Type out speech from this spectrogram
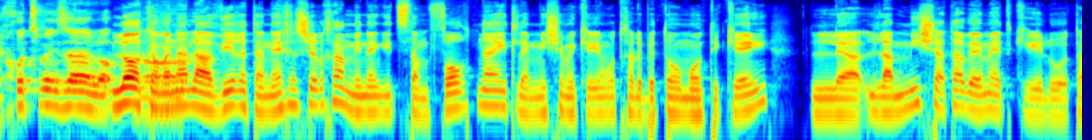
חוץ מזה, לא. לא, לא... הכוונה להעביר את הנכס שלך מנגיד סתם Fortnite, למי שמכירים אותך בתור מוטי K, למי שאתה באמת, כאילו, אתה,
